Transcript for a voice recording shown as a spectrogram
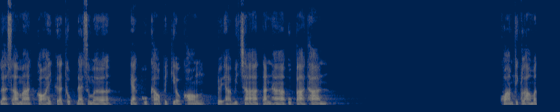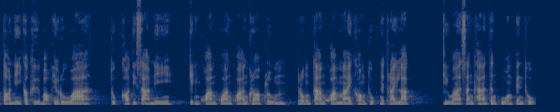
และสามารถก่อให้เกิดทุกข์ได้เสมอ แก่ผู้เข้าไปเกี่ยวข้องด้วยอวิชชาตันหาอุปาทาน ความที่กล่าวมาตอนนี้ก็คือบอกให้รู้ว่า ทุกข้อที่สามนี้ กินความกว้างขวางครอบคลุม ตรงตามความหมายของทุกในไตรลักษณ์ ที่ว่าสังขารทั้งปวงเป็นทุกข์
